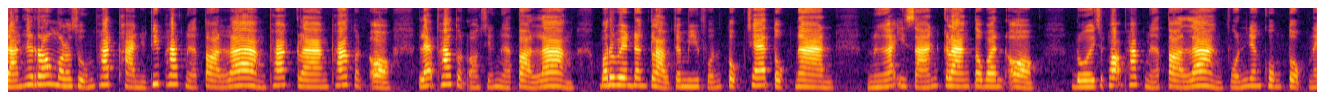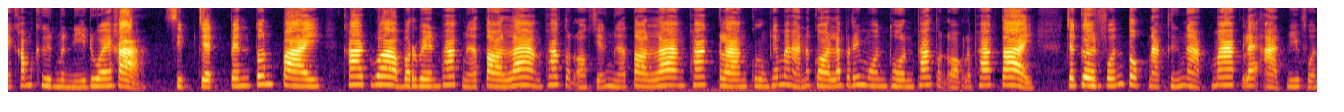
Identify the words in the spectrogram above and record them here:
ดันให้ร่องมรสุมพัดผ่านอยู่ที่ภาคเหนือตอนล่าง ภาคกลาง ภาคตะวันออก และภาคตะวันออกเฉียงเหนือตอนล่าง บริเวณดังกล่าวจะมีฝนตกแช่ตกนาน เหนืออีสานกลางตะวันออก โดยเฉพาะภาคเหนือตอนล่างฝนยังคงตกในค่ำคืนวันนี้ด้วยค่ะ 17 เป็นต้นไป คาดว่าบริเวณภาคเหนือตอนล่าง ภาคตะวันออกเฉียงเหนือตอนล่าง ภาคกลางกรุงเทพมหานครและปริมณฑลภาคตะวันออกและภาคใต้ จะเกิดฝนตกหนักถึงหนักมาก และอาจมีฝน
